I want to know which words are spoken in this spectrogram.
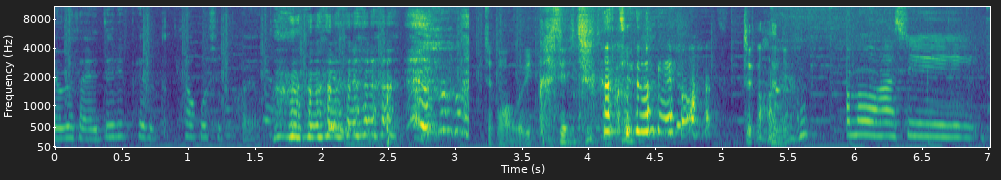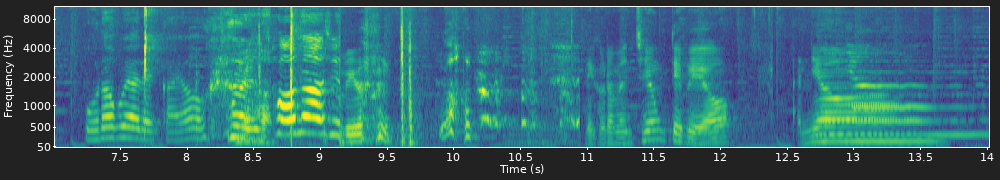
여기서 애드립해도 하고 싶어요. 잠깐만 어디까지 해주는 거야? 잠깐만요. 선호하시 뭐라고 해야 될까요? 그걸 선호하시 네, 그러면 채용 때 봬요. 안녕. 안녕.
